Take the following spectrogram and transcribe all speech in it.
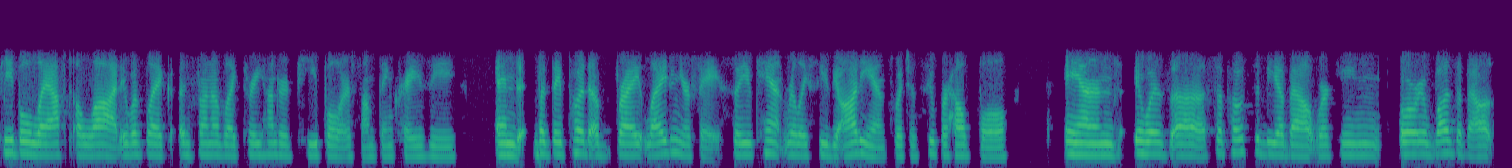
people laughed a lot. It was like in front of like 300 people or something crazy. And but they put a bright light in your face so you can't really see the audience, which is super helpful. And it was uh supposed to be about working or it was about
